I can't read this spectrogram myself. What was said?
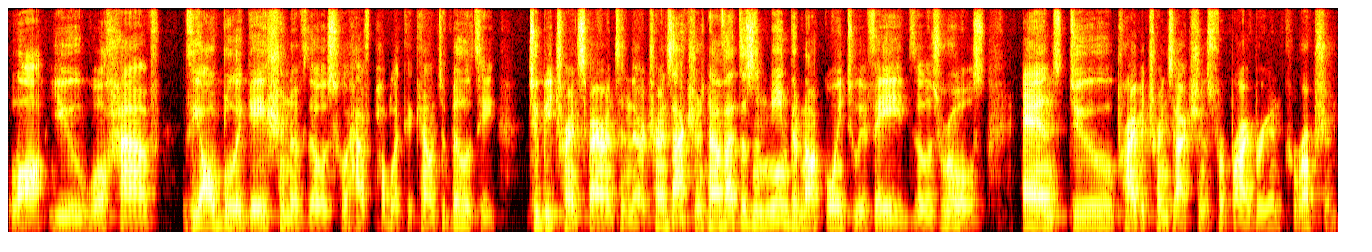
law, you will have the obligation of those who have public accountability to be transparent in their transactions. Now, that doesn't mean they're not going to evade those rules and do private transactions for bribery and corruption.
